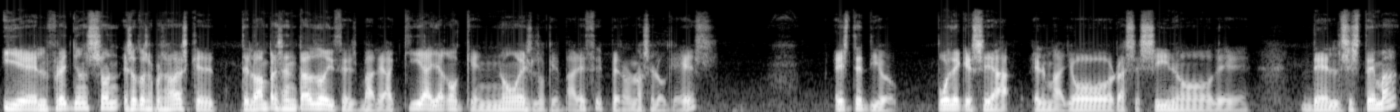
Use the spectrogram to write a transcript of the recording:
Y el Fred Johnson es otro de esos personajes que te lo han presentado y dices, vale, aquí hay algo que no es lo que parece, pero no sé lo que es. Este tío puede que sea el mayor asesino de, del sistema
